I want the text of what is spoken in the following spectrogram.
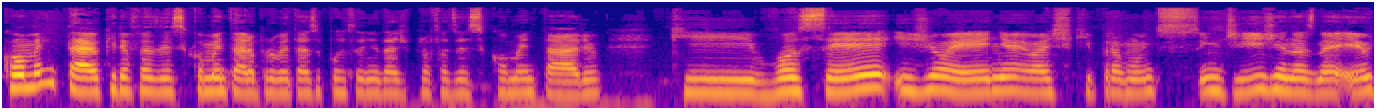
comentar, eu queria fazer esse comentário, aproveitar essa oportunidade para fazer esse comentário, que você e Joênia, eu acho que para muitos indígenas, né, eu,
